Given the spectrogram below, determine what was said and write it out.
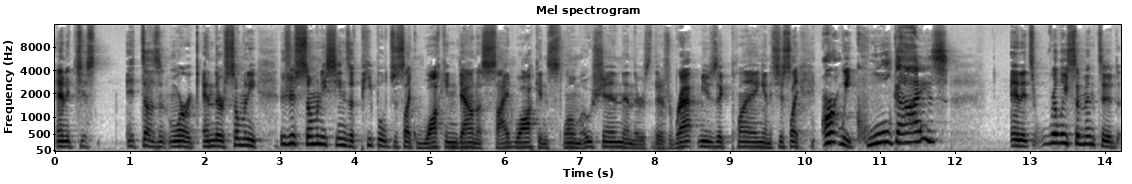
and it just it doesn't work. And there's so many there's just so many scenes of people just like walking down a sidewalk in slow motion and there's there's rap music playing and it's just like aren't we cool guys and it's really cemented.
